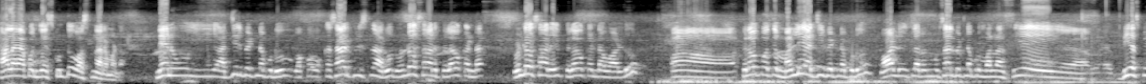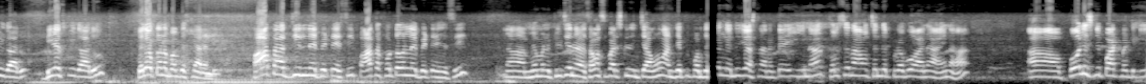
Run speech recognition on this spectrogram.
కాలయాపన చేసుకుంటూ వస్తున్నారన్నమాట. నేను ఈ అర్జీలు పెట్టినప్పుడు ఒక ఒక్కసారి పిలుస్తున్నారు రెండోసారి పిలవకుండా రెండోసారి పిలవకుండా వాళ్ళు పిలవకపోతే మళ్ళీ అర్జీ పెట్టినప్పుడు వాళ్ళు ఇట్లా రెండు మూడు సార్లు పెట్టినప్పుడు మొన్న సిఏ డిఎస్పి గారు డిఎస్పి గారు పిలవకుండా పంపిస్తున్నారండి. పాత అర్జీలనే పెట్టేసి పాత ఫోటోలనే పెట్టేసి మిమ్మల్ని పిలిచిన సమస్య పరిష్కరించాము అని చెప్పి పంపిస్తాం ఎందుకు చేస్తున్నారంటే ఈయన తులసి రామచంద్ర ప్రభు అనే ఆయన పోలీస్ డిపార్ట్మెంట్కి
